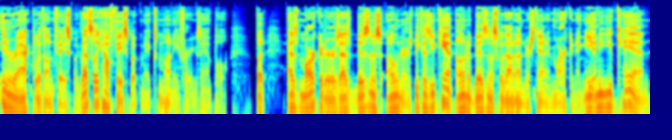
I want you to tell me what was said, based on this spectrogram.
interact with on Facebook. That's like how Facebook makes money, for example. But as marketers, as business owners, because you can't own a business without understanding marketing. I mean, you can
